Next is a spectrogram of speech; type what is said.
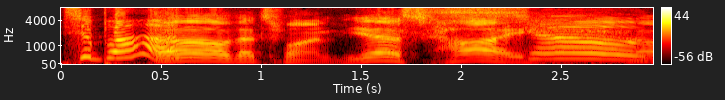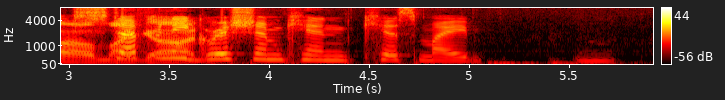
So, Bob. oh, that's fun. Yes. Hi. So oh my Stephanie God. Grisham can kiss my.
